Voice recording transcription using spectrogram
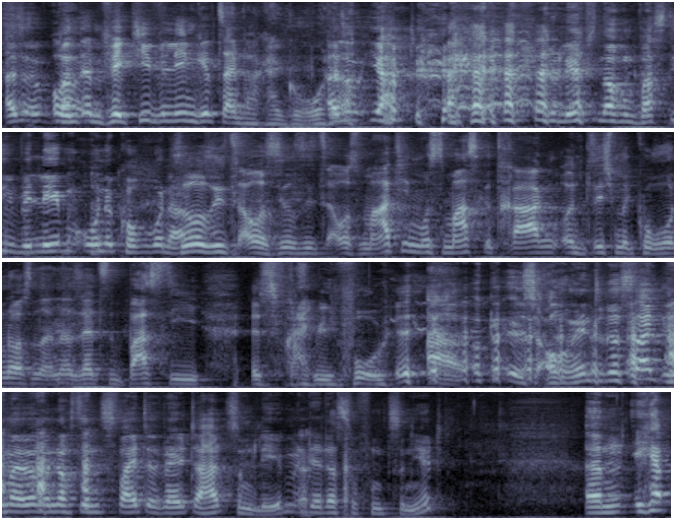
Also, Und im fiktiven Leben gibt es einfach kein Corona. Also ihr habt, du lebst noch ein Basti, wir leben ohne Corona. So sieht's aus, so sieht's aus. Martin muss Maske tragen und sich mit Corona auseinandersetzen. Basti ist frei wie ein Vogel. Ah, okay, ist auch interessant. Ich meine, wenn man noch so eine zweite Welt da hat zum Leben, in der das so funktioniert. Ähm, ich habe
